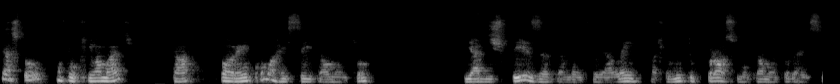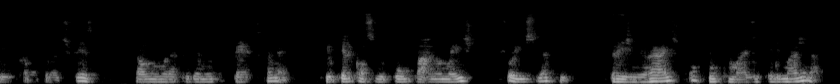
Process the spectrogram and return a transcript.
Gastou um pouquinho a mais, tá? porém, como a receita aumentou, e a despesa também foi além, mas foi muito próximo que aumentou da receita que aumentou da despesa, então o número aqui deu muito perto também. E o que ele conseguiu poupar no mês foi isso daqui. 3 mil reais, um pouco mais do que ele imaginava.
